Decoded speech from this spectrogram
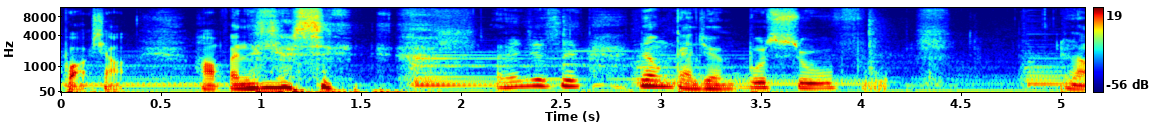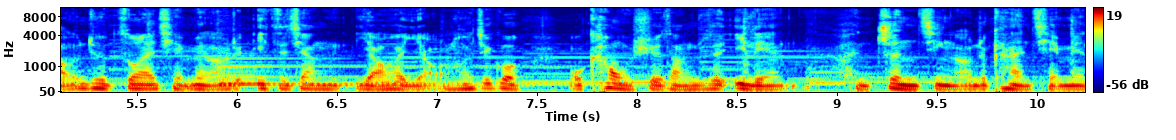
不好笑。好，反正就是，反正就是那种感觉很不舒服。然后就坐在前面，然后就一直这样摇啊摇，然后结果我看我学长就是一脸很震惊，然后就看前面，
